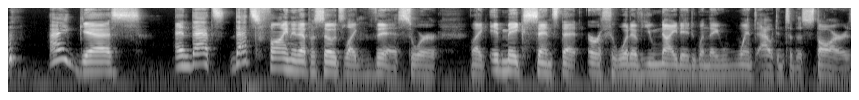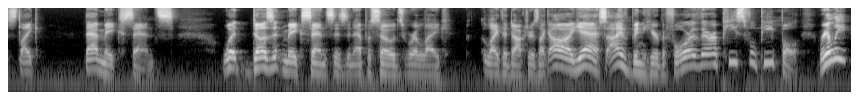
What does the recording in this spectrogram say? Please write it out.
I guess. And that's that's fine in episodes like this where like it makes sense that Earth would have united when they went out into the stars. Like that makes sense. What doesn't make sense is in episodes where like like the doctor's like, "Oh, yes, I've been here before. They're a peaceful people." Really?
